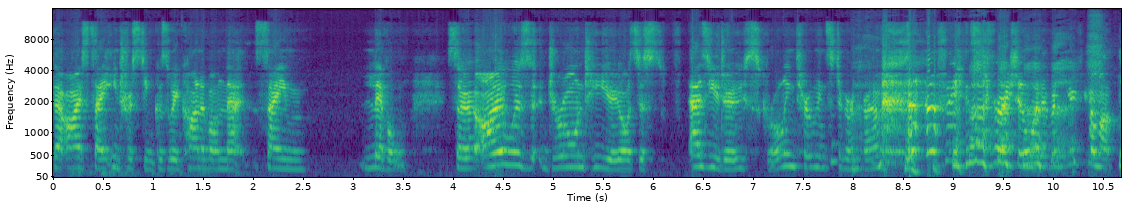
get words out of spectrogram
that I say interesting because we're kind of on that same level. So I was drawn to you. I was just, as you do, scrolling through Instagram for inspiration, whatever you come up.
